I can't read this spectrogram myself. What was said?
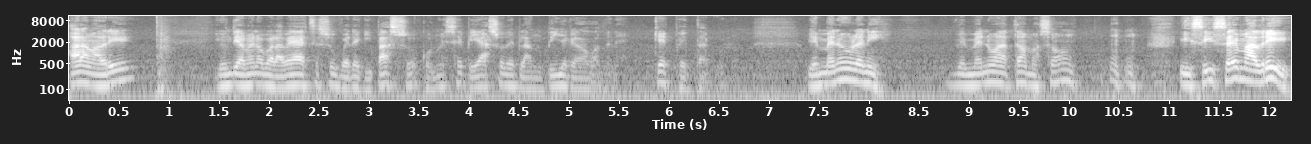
A la Madrid. Y un día menos para ver a este super equipazo con ese pedazo de plantilla que vamos a tener. ¡Qué espectáculo! Bienvenido, Lenny. Bienvenido a Amazon. y sí sé Madrid.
